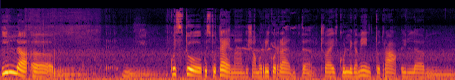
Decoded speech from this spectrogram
Il, eh, questo, questo, tema, diciamo, ricorrente, cioè il collegamento tra il, um,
